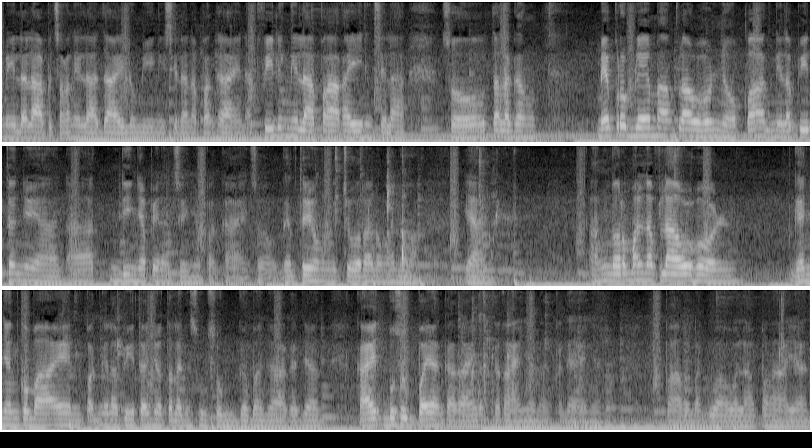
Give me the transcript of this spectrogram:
may lalapit sa kanila dahil lumingi sila ng pagkain at feeling nila pakakainin sila. So talagang may problema ang flower horn nyo pag nilapitan nyo yan at hindi niya pinansin yung pagkain. So ganito yung itsura ng ano. Yan. Ang normal na flower horn, ganyan kumain. Pag nilapitan nyo, talagang susunggaban niya agad yan. Kahit busog pa yan, kakain at kakain yan. Kagaya niya, no? Para nagwawala pa nga yan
